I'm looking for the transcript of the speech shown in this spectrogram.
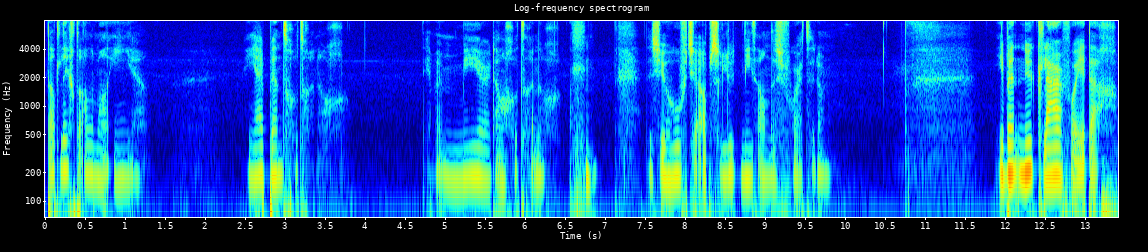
Dat ligt allemaal in je. Jij bent goed genoeg ben meer dan goed genoeg. dus je hoeft je absoluut niet anders voor te doen. Je bent nu klaar voor je dag.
